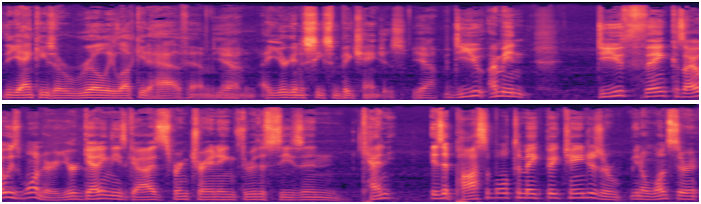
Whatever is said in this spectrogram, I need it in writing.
the Yankees are really lucky to have him. Yeah. and uh, you're going to see some big changes. Yeah. Do you? I mean, do you think? Because I always wonder. You're getting these guys spring training through the season. Can is it possible to make big changes, or you know, once they're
